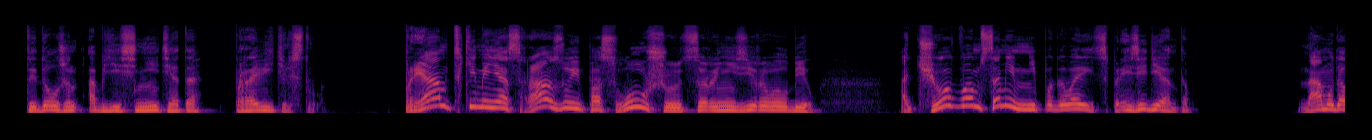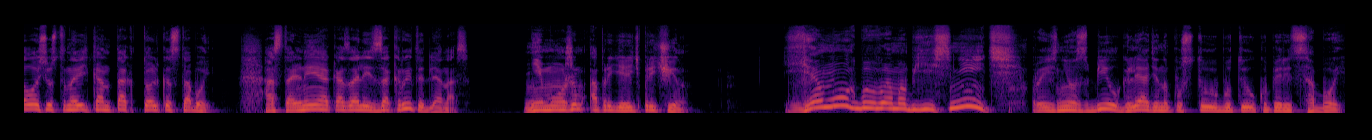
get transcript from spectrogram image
Ты должен объяснить это правительству. «Прям-таки меня сразу и послушают», — сиронизировал Билл. «А чего вам самим не поговорить с президентом?» «Нам удалось установить контакт только с тобой. Остальные оказались закрыты для нас. Не можем определить причину». «Я мог бы вам объяснить», — произнес Билл, глядя на пустую бутылку перед собой.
